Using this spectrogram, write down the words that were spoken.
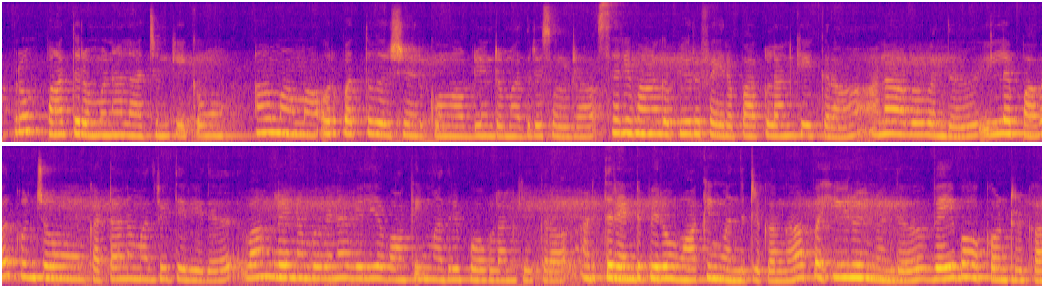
அப்புறம் பார்த்து ரொம்ப நாள் ஆச்சுன்னு கேட்கவும் ஆமாம் ஆமாம் ஒரு பத்து வருஷம் இருக்கும் அப்படின்ற மாதிரி சொல்கிறா சரி வாங்க பியூரிஃபையரை பார்க்கலான்னு கேட்குறான் ஆனால் அவள் வந்து இல்லை பவர் கொஞ்சம் கட்டான மாதிரி தெரியுது. வாங்களே நம்ம வேணால் வெளியே வாக்கிங் மாதிரி போகலான்னு கேட்குறா அடுத்து ரெண்டு பேரும் வாக்கிங் வந்துட்டு இருக்காங்க அப்போ ஹீரோயின் வந்து வேபா அக்கௌண்ட் இருக்கா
